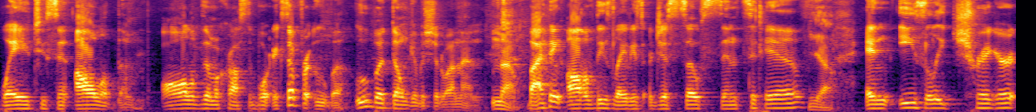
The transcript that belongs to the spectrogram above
way too sen- all of them all of them across the board except for Ubah Ubah don't give a shit about nothing. No. but i think all of these ladies are just so sensitive Yeah. and easily triggered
